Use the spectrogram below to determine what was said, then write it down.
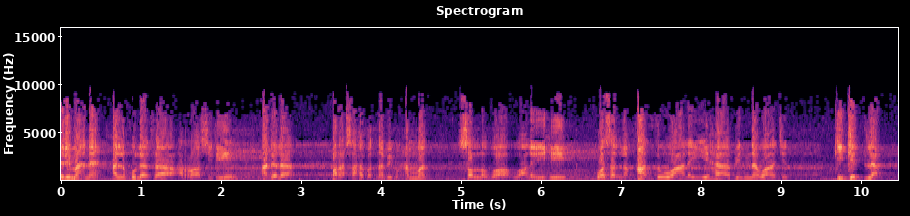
Jadi makna al-khulafa ar-rasyidin adalah para sahabat Nabi Muhammad sallallahu alaihi wasallam. Addu 'alaiha bin nawajid. Gigitlah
